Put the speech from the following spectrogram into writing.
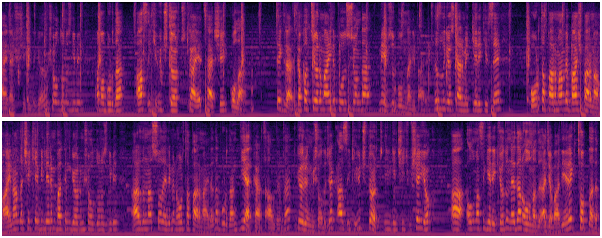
Aynen şu şekilde görmüş olduğunuz gibi. Ama burada as 2 3 4 gayet her şey olağan. Tekrar kapatıyorum aynı pozisyonda. Mevzu bundan ibaret. Hızlı göstermek gerekirse orta parmağım ve baş parmağımı aynı anda çekebilirim. Bakın görmüş olduğunuz gibi. Ardından sol elimin orta parmağıyla da buradan diğer kartı aldığımda görünmüş olacak. Az 2 3 4 ilginç hiçbir şey yok. Aa olması gerekiyordu neden olmadı acaba diyerek topladım.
